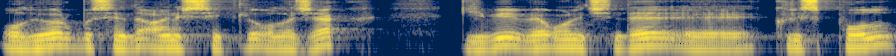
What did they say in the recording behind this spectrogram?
oluyor. Bu sene de aynı şekilde olacak gibi ve onun için de e, Chris Paul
